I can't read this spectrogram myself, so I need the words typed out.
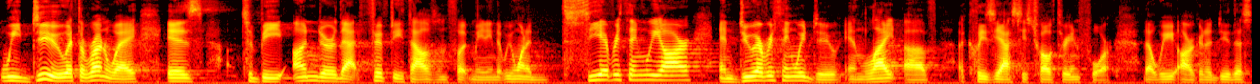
we do at the runway is to be under that 50,000 foot meaning, that we want to see everything we are and do everything we do in light of Ecclesiastes 12, 3 and 4. That we are going to do this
